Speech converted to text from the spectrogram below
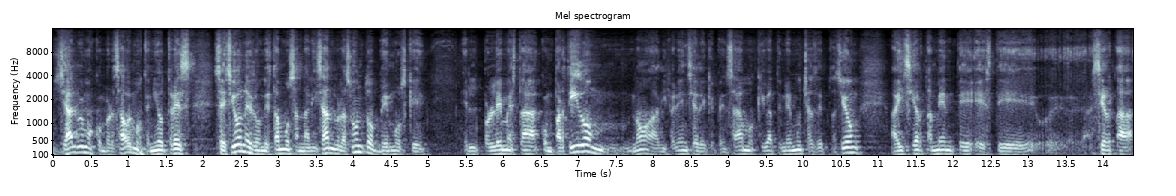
ya lo hemos conversado, hemos tenido tres sesiones donde estamos analizando el asunto, vemos que el problema está compartido, ¿no? a diferencia de que pensábamos que iba a tener mucha aceptación, hay ciertamente este, cierta,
